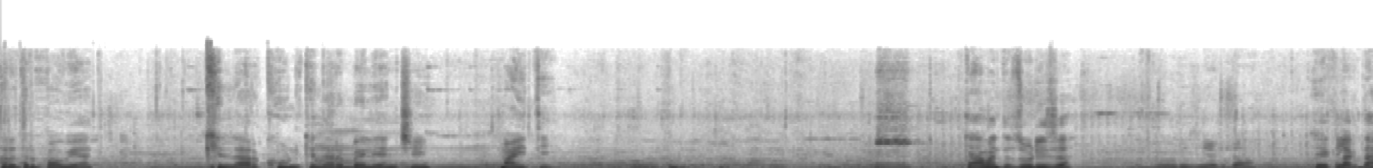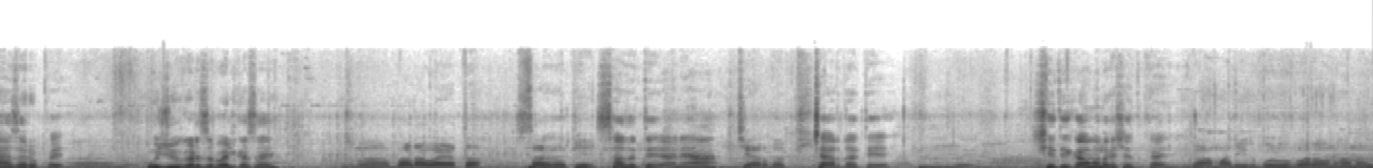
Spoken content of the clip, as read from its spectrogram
चला तर पाहूयात खिल्लार खून खिल्लार बैल यांची माहिती. काय म्हणतं जोडीचं? जोडीची एक दहा. एक लाख दहा हजार रुपये. उजवीकडचं बैल कसं आहे? बाडावा आहे आता. सहा ते. साधं ते. आणि हा? चार दाती. चार दाते. शेती कामाला कशात काय? काम आली बळू उभा राहून हा नाही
